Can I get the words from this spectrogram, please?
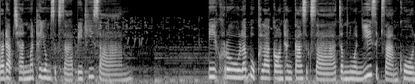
ระดับชั้นมัธยมศึกษาปีที่ 3 มีครูและบุคลากรทางการศึกษาจำนวน 23 คน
